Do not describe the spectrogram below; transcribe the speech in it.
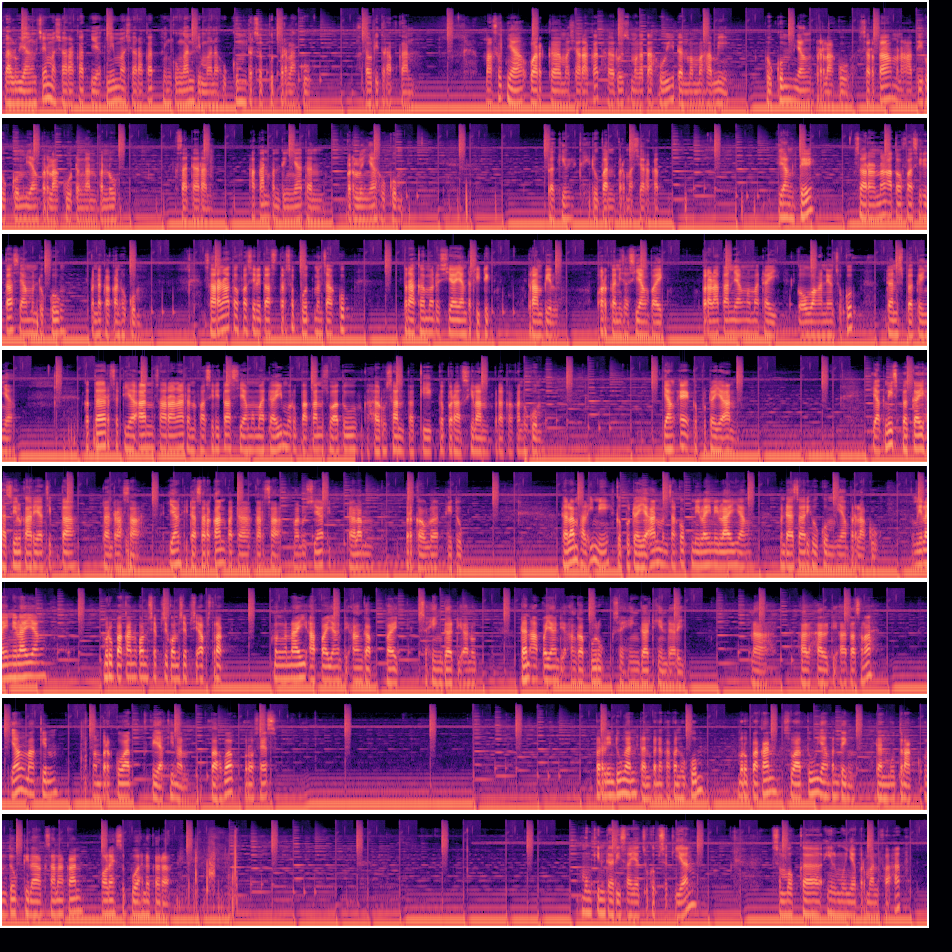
Lalu yang C masyarakat yakni masyarakat lingkungan di mana hukum tersebut berlaku atau diterapkan. Maksudnya warga masyarakat harus mengetahui dan memahami hukum yang berlaku serta menaati hukum yang berlaku dengan penuh kesadaran akan pentingnya dan perlunya hukum bagi kehidupan bermasyarakat. Yang D, sarana atau fasilitas yang mendukung penegakan hukum. Sarana atau fasilitas tersebut mencakup tenaga manusia yang terdidik, terampil, organisasi yang baik, peralatan yang memadai, keuangan yang cukup, dan sebagainya. Ketersediaan sarana dan fasilitas yang memadai merupakan suatu keharusan bagi keberhasilan penegakan hukum. Yang E, kebudayaan, yakni sebagai hasil karya cipta dan rasa yang didasarkan pada karsa manusia di dalam pergaulan hidup. Dalam hal ini, kebudayaan mencakup nilai-nilai yang mendasari hukum yang berlaku. Nilai-nilai yang merupakan konsepsi-konsepsi abstrak mengenai apa yang dianggap baik sehingga dianut dan apa yang dianggap buruk sehingga dihindari. Nah, hal-hal di ataslah yang makin memperkuat keyakinan bahwa proses perlindungan dan penegakan hukum merupakan suatu yang penting dan mutlak untuk dilaksanakan oleh sebuah negara. Mungkin dari saya cukup sekian. Semoga ilmunya bermanfaat.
